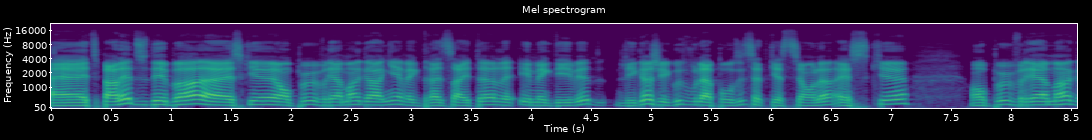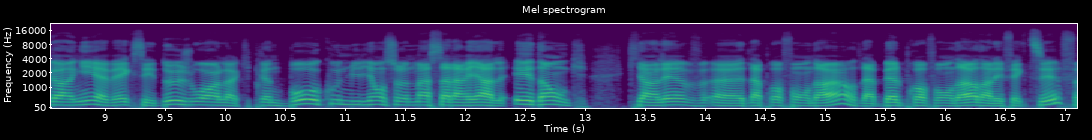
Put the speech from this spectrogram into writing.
Euh, tu parlais du débat, euh, est-ce qu'on peut vraiment gagner avec Dreisaitl et McDavid? Les gars, j'ai le goût de vous la poser, cette question-là. Est-ce qu'on peut vraiment gagner avec ces deux joueurs-là qui prennent beaucoup de millions sur une masse salariale? Et donc qui enlèvent euh, de la profondeur, de la belle profondeur dans l'effectif?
